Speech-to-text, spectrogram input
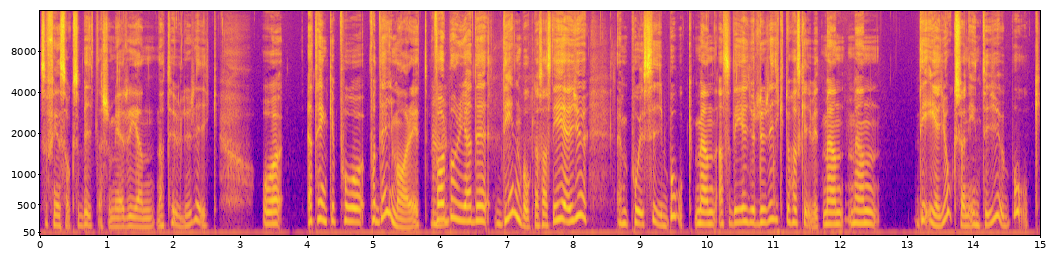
så finns också bitar som är ren naturlyrik. Och jag tänker på, på dig Marit, var började din bok någonstans? Det är ju en poesibok, men alltså det är ju lyrik du har skrivit, men, men det är ju också en intervjubok.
